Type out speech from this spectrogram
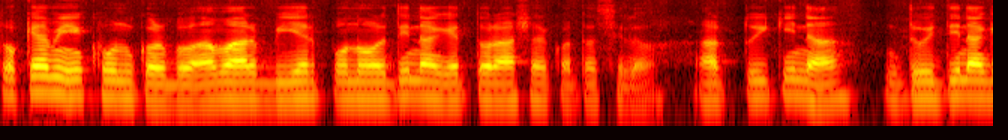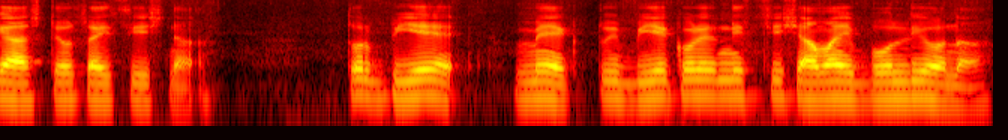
তোকে আমি খুন করব। আমার বিয়ের পনেরো দিন আগে তোর আসার কথা ছিল। আর তুই কি না, দুই দিন আগে আসতেও চাইছিস না। তোর বিয়ে, মেঘ, তুই বিয়ে করে নিচ্ছিস আমায় বললিও না।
